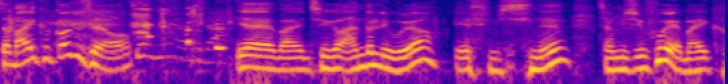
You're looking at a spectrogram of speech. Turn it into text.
자, 마이크 꺼주세요. 예, 마, 지금 안 들리고요. 예림 씨는 잠시 후에 마이크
